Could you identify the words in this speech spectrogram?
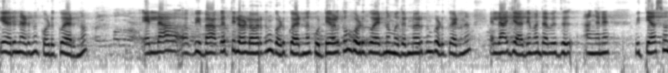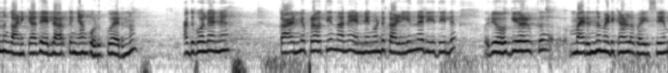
കയറി നടന്ന് കൊടുക്കുമായിരുന്നു. എല്ലാ വിഭാഗത്തിലുള്ളവർക്കും കൊടുക്കുമായിരുന്നു. കുട്ടികൾക്കും കൊടുക്കുമായിരുന്നു. മുതിർന്നവർക്കും കൊടുക്കുമായിരുന്നു. എല്ലാ ജാതി മത അങ്ങനെ വ്യത്യാസമൊന്നും കാണിക്കാതെ എല്ലാവർക്കും ഞാൻ കൊടുക്കുമായിരുന്നു. അതുപോലെ തന്നെ കാരുണ്യപ്രവൃത്തി എന്ന് പറഞ്ഞാൽ എന്നെ കൊണ്ട് കഴിയുന്ന രീതിയിൽ രോഗികൾക്ക് മരുന്ന് മേടിക്കാനുള്ള പൈസയും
